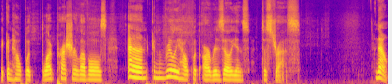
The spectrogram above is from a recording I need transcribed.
it can help with blood pressure levels, and can really help with our resilience to stress. Now,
